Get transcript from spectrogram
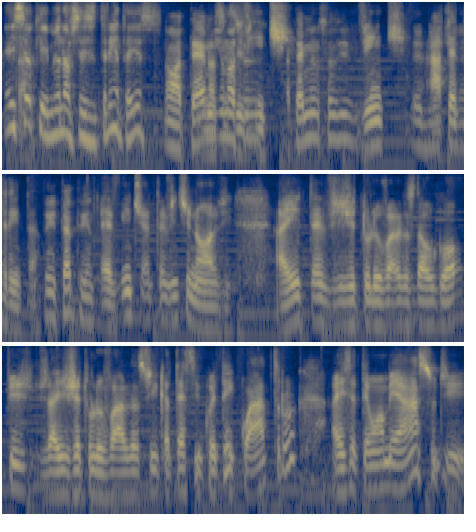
Isso é o quê? 1930, é isso? Não, até 1920. Até 1920. 20, É 20, até né? 30. Até 30. É 20 até 29. Aí teve Getúlio Vargas dá o golpe, aí Getúlio Vargas fica até 54. Aí você tem um ameaço de,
